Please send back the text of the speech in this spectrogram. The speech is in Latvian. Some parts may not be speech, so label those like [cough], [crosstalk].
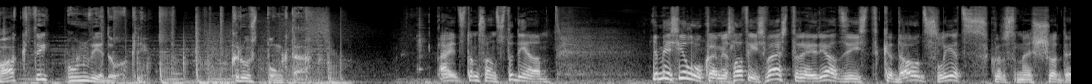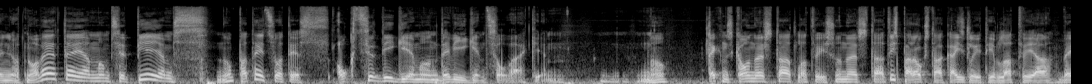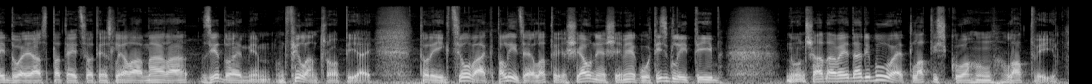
Fakti un viedokļi. Krustpunktā. Aizsmeļamies Tamsānas studijā. Ja mēs ielūkojamies Latvijas vēsturē, ir jāatzīst, ka daudzas lietas, kuras mēs šodien ļoti novērtējam, mums ir pieejamas nu, pateicoties augstsirdīgiem un devīgiem cilvēkiem. Nu, Tehniskā universitāte, Latvijas universitāte, vispār augstākā izglītība Latvijā veidojās pateicoties lielā mērā ziedojumiem un filantropijai. Turīgi cilvēki palīdzēja latviešu jauniešiem iegūt izglītību nu, un šādā veidā arī būvēt latvisko un Latviju.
